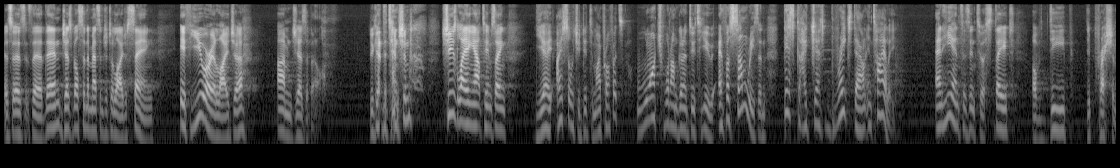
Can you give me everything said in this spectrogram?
It says it's there, then Jezebel sent a messenger to Elijah saying, If you are Elijah, I'm Jezebel. You get the tension? She's laying out to him saying, Yeah, I saw what you did to my prophets. Watch what I'm going to do to you. And for some reason, this guy just breaks down entirely. And he enters into a state of deep depression.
